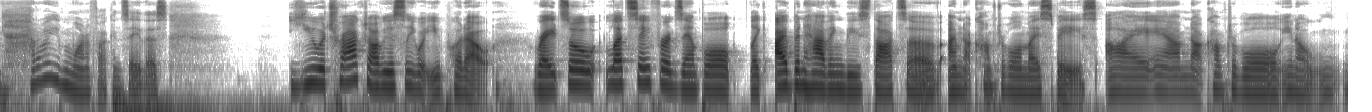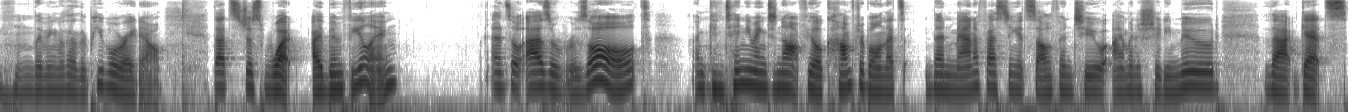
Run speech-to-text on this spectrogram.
how do i even want to fucking say this? You attract obviously what you put out right? So let's say, for example, like I've been having these thoughts of I'm not comfortable in my space. I am not comfortable, you know, living with other people right now. That's just what I've been feeling. And so as a result, I'm continuing to not feel comfortable. And that's then manifesting itself into I'm in a shitty mood that gets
